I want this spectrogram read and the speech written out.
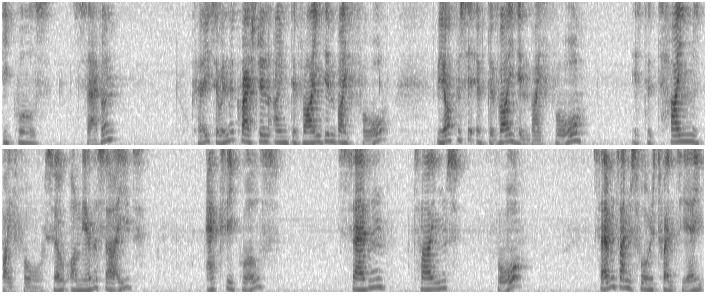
equals 7. Okay, so in the question I'm dividing by 4. The opposite of dividing by 4 is to times by 4. So on the other side, x equals 7 times 4. 7 times 4 is 28,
